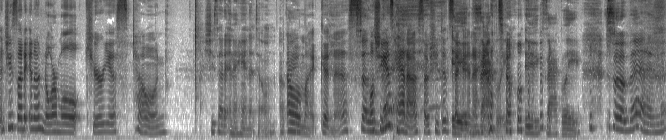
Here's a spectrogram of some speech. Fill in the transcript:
And she said it in a normal, curious tone. She said it in a Hannah tone. Okay. Oh my goodness. So well, she is Hannah, so she did say it in a exactly. Hannah tone. exactly. So then,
